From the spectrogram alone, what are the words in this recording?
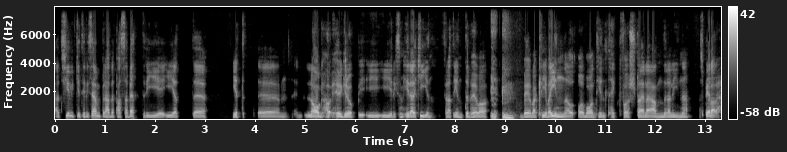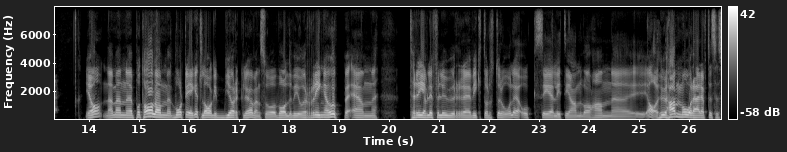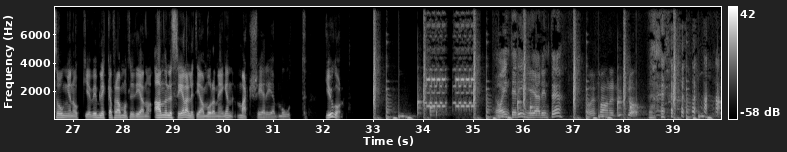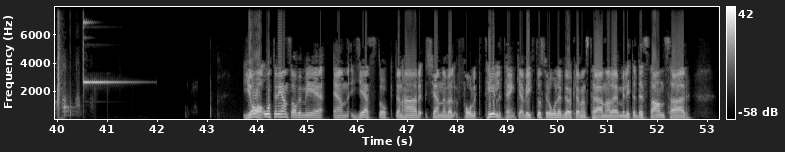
att Kilke till exempel hade passat bättre i, i ett, eh, i ett eh, lag högre upp i, i, i liksom hierarkin. För att inte behöva, behöva kliva in och, och vara en tilltäckt första eller andra linjespelare. Ja, nej men eh, på tal om vårt eget lag Björklöven så valde vi att ringa upp en trevlig förlur, eh, Viktor Stråle, och se lite grann vad han, eh, ja, hur han mår här efter säsongen. Och vi blickar framåt lite grann och analyserar lite grann vår egen matchserie mot Djurgården. Ja, inte Ringegärd inte. Ja, vem fan är du då? Ja, återigen så har vi med en gäst och den här känner väl folk till, tänker jag. Viktor Stråle, Björklövens tränare, med lite distans här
